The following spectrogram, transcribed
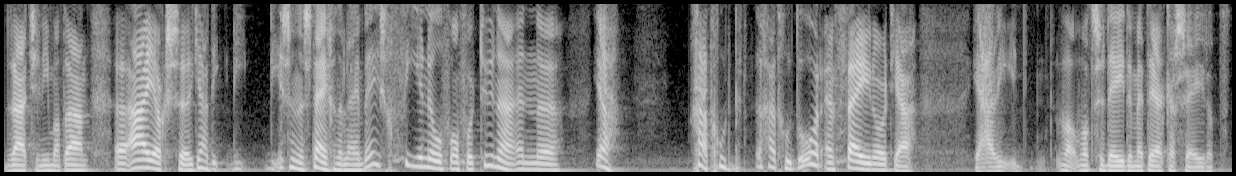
raad je niemand aan. Ajax, ja, die, die, die is in een stijgende lijn bezig. 4-0 van Fortuna en ja, gaat goed, gaat goed door. En Feyenoord, ja, ja die, wat, ze deden met RKC, dat,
